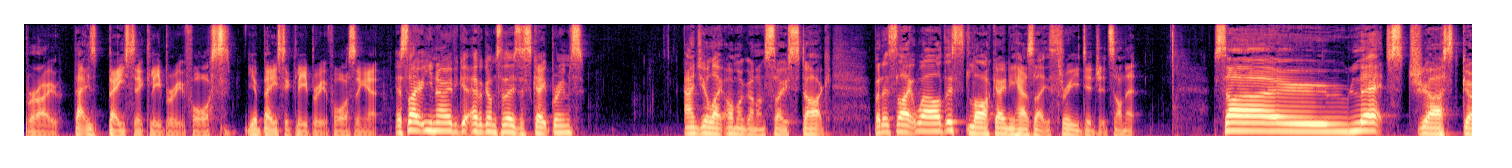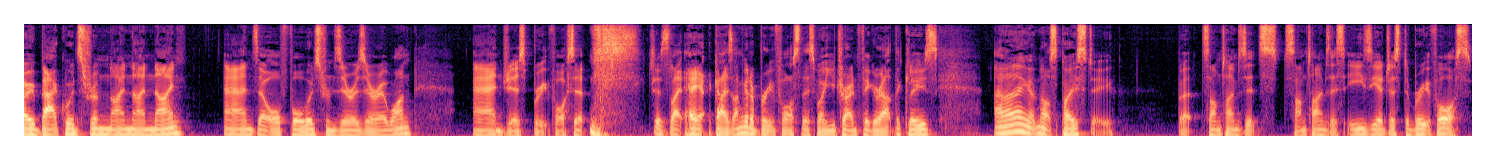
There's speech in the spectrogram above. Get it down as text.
bro, that is basically brute force. You're basically brute forcing it. It's like, you know, have you ever gone to those escape rooms? And you're like, oh my god, I'm so stuck. But it's like, well, this lock only has like three digits on it. So let's just go backwards from 999 and or forwards from 001 and just brute force it. just like, hey guys, I'm going to brute force this while you try and figure out the clues. And I think I'm not supposed to, but sometimes it's sometimes it's easier just to brute force.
